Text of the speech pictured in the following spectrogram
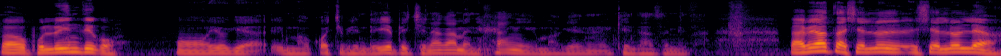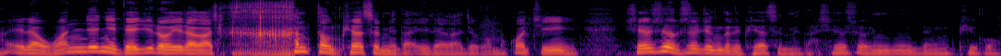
어, 블루 인디고 어, 여기에 뭐 꽃이 피는데 옆에 지나가면 향이 막 괜- 괜찮습니다. 라비아타 셀룰 셀룰레아 이래 완전히 대지로 이래가 한통 피었습니다. 이래가지고 뭐 꽃이 셀 수 없을 정도로 피었습니다. 셀 수 없는 정도 피고.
